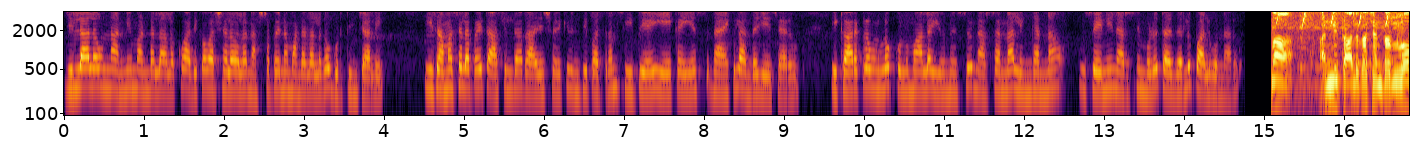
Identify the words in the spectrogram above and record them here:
జిల్లాలో ఉన్న అన్ని మండలాలకు అధిక వర్షాల వల్ల నష్టపోయిన మండలాలుగా గుర్తించాలి. ఈ సమస్యలపై తహసీల్దార్ రాజేశ్వరికి వినతి పత్రం సిపిఐ ఏకైఎస్ నాయకులు అందజేశారు. ఈ కార్యక్రమంలో కులుమాల యూనిస్ నర్సన్న లింగన్న హుసేని నరసింహుడు తదితరులు పాల్గొన్నారు. అన్ని తాలూకా సెంటర్లో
